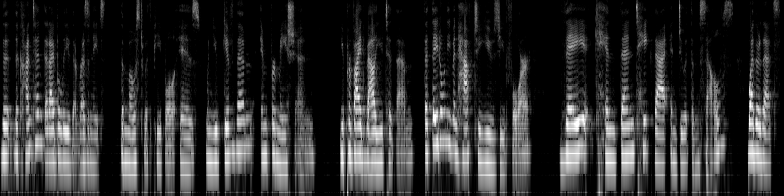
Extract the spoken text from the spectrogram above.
the the content that i believe that resonates the most with people is when you give them information you provide value to them that they don't even have to use you for they can then take that and do it themselves, whether that's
